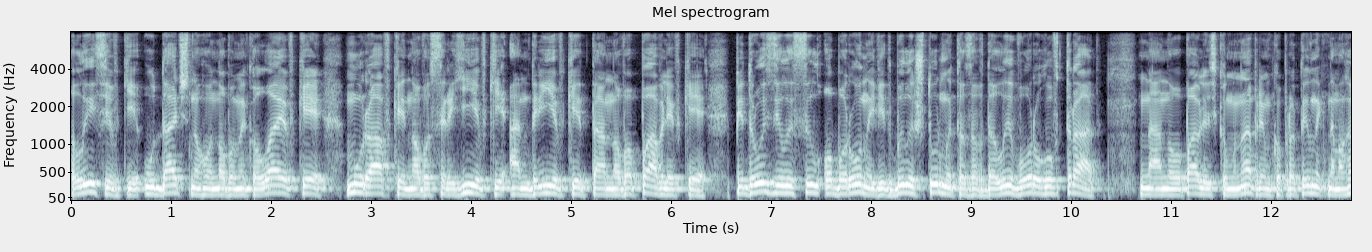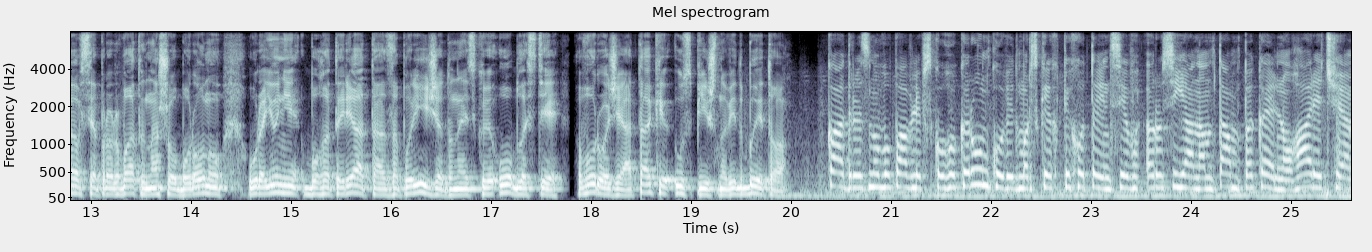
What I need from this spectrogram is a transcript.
Лисівки, Удачного, Новомиколаївки, Муравки, Новосергіївки, Андріївки та Новопавлівки. Підрозділи сил оборони відбили штурми та завдали ворогу втрат. На Новопавлівському напрямку противник намагався прорвати нашу оборону у районі Богатиря та Запоріжжя Донецької області. Ворожі атаки успішно відбито. Кадри з Новопавлівського керунку від морських піхотинців. Росіянам там пекельно гаряче.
